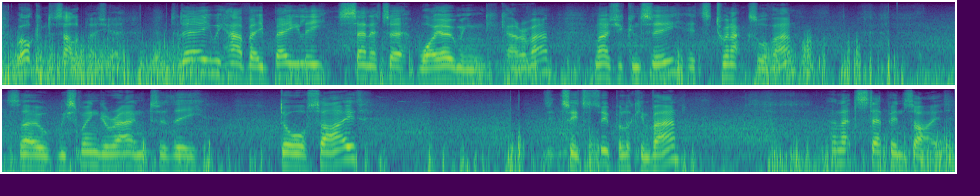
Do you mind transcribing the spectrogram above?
Welcome to Salop Leisure. Today we have a Bailey Senator Wyoming caravan. And as you can see it's a twin axle van. So we swing around to the door side. As you can see it's a super looking van. And let's step inside.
